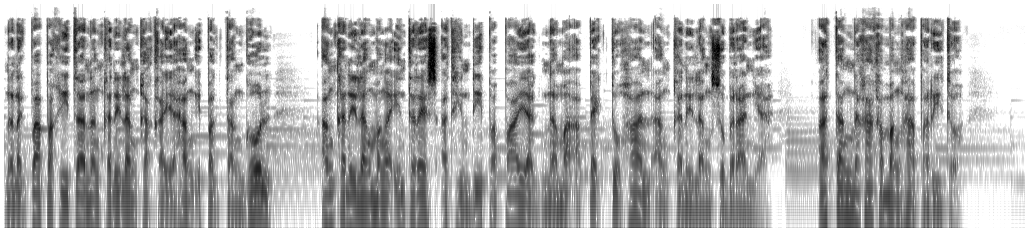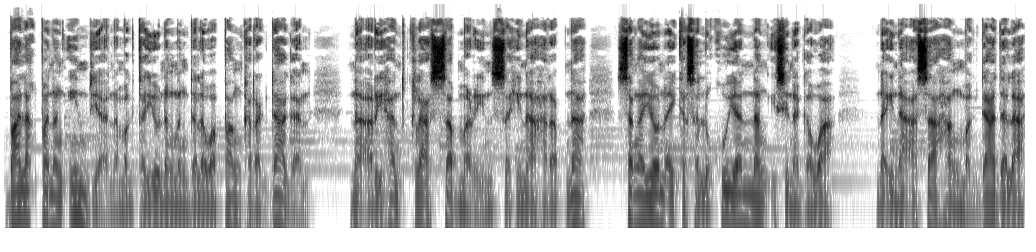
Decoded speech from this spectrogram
na nagpapakita ng kanilang kakayahang ipagtanggol ang kanilang mga interes at hindi papayag na maapektuhan ang kanilang soberanya. At ang nakakamangha pa rito, balak pa ng India na magtayo ng ng dalawa pang karagdagan na Arihant-class submarines sa hinaharap na sa ngayon ay kasalukuyan ng isinagawa na inaasahang magdadala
